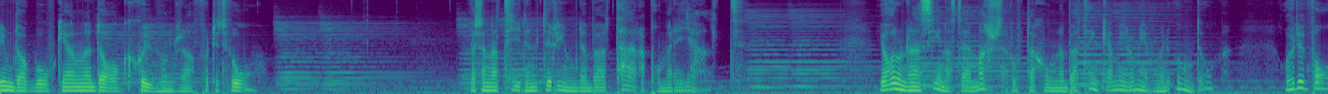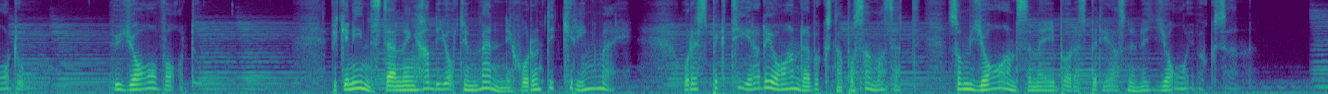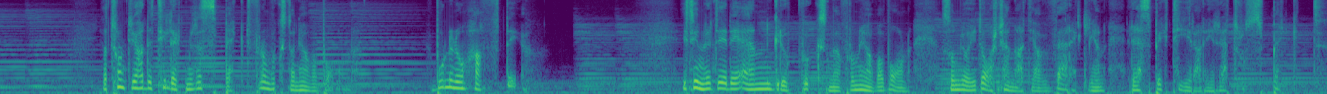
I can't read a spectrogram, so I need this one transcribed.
Rymddagboken dag 742. Jag känner att tiden ute i rymden börjar tära på mig rejält. Jag har under den senaste marsrotationen börjat tänka mer och mer på min ungdom. Och hur det var då. Hur jag var då. Vilken inställning hade jag till människor runt omkring mig? Och respekterade jag andra vuxna på samma sätt som jag anser mig bör respekteras nu när jag är vuxen? Jag tror inte jag hade tillräckligt med respekt för de vuxna när jag var barn. Jag borde nog haft det. I synnerhet är det en grupp vuxna från när jag var barn som jag idag känner att jag verkligen respekterar i retrospekt.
